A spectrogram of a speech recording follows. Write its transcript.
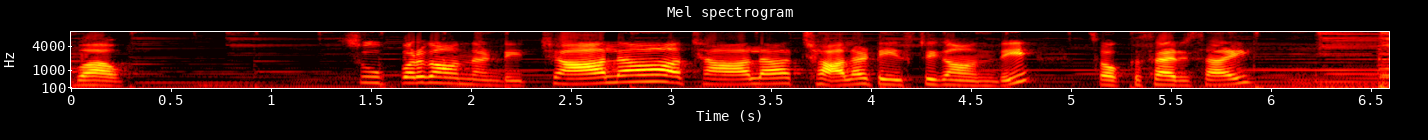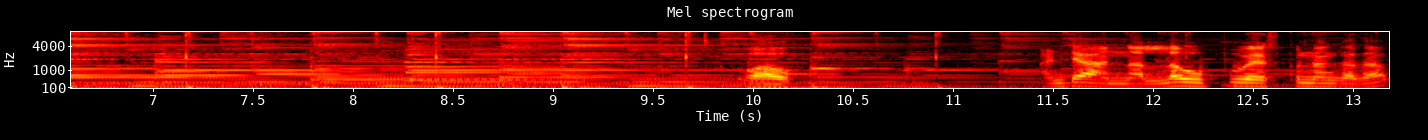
వావ్! సూపర్గా ఉందండి. చాలా చాలా చాలా టేస్టీగా ఉంది. సో ఒక్కసారి సాయి. వావ్! అంటే ఆ నల్ల ఉప్పు వేసుకున్నాం కదా?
